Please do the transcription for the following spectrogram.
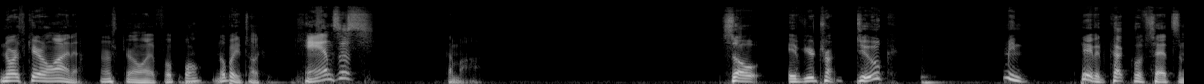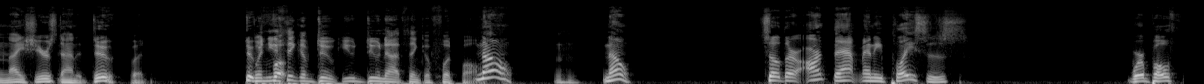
North Carolina, North Carolina football. Nobody talks. Kansas, come on. So if you're trying Duke, I mean, David Cutcliffe's had some nice years down at Duke, but Duke when you fo- think of Duke, you do not think of football. no, Mhm. no. So there aren't that many places where both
